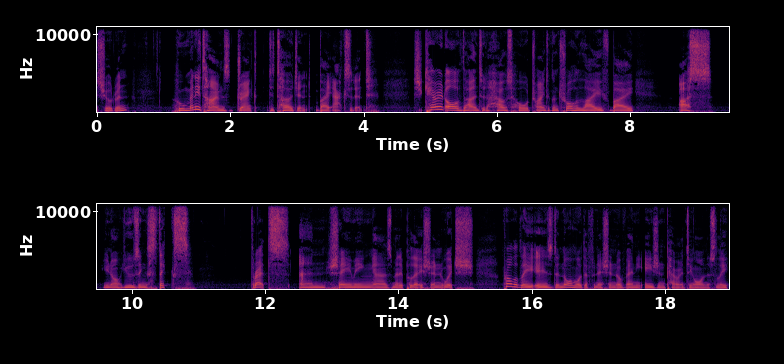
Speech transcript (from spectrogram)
children who many times drank detergent by accident. She carried all of that into the household, trying to control her life by us, you know, using sticks, threats, and shaming as manipulation, which probably is the normal definition of any Asian parenting, honestly.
